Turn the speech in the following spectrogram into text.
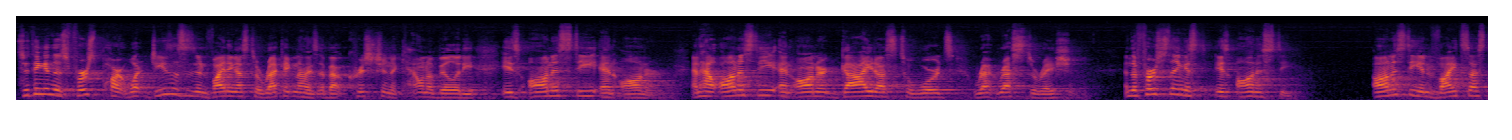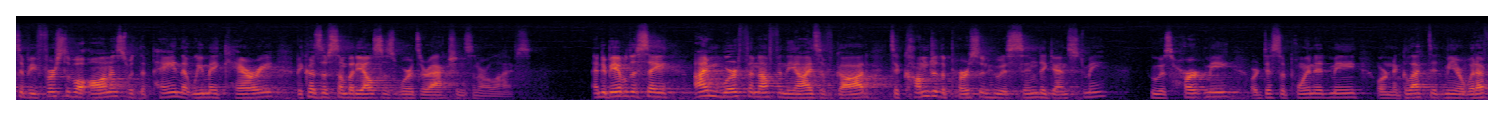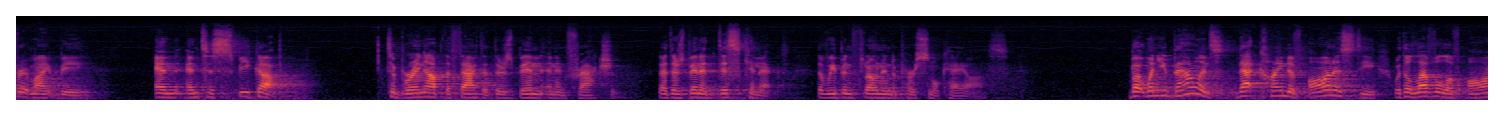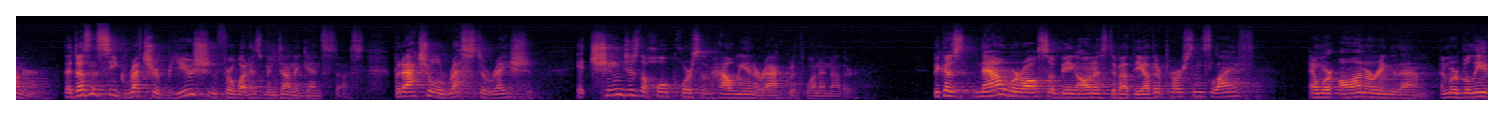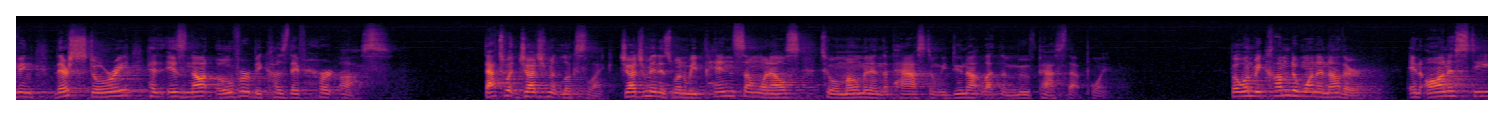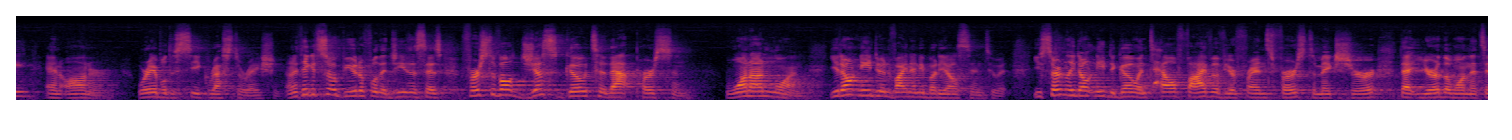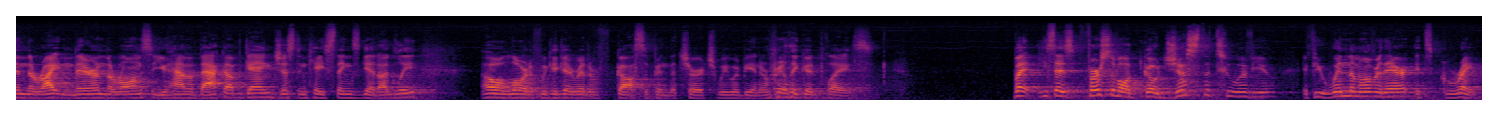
So I think in this first part, what Jesus is inviting us to recognize about Christian accountability is honesty and honor, and how honesty and honor guide us towards re- restoration. And the first thing is, is honesty. Honesty invites us to be, first of all, honest with the pain that we may carry because of somebody else's words or actions in our lives. And to be able to say, I'm worth enough in the eyes of God to come to the person who has sinned against me, who has hurt me, or disappointed me, or neglected me, or whatever it might be, and, and to speak up, to bring up the fact that there's been an infraction, that there's been a disconnect, that we've been thrown into personal chaos. But when you balance that kind of honesty with a level of honor that doesn't seek retribution for what has been done against us, but actual restoration, it changes the whole course of how we interact with one another. Because now we're also being honest about the other person's life, and we're honoring them, and we're believing their story has, is not over because they've hurt us. That's what judgment looks like. Judgment is when we pin someone else to a moment in the past and we do not let them move past that point. But when we come to one another in honesty and honor, we're able to seek restoration. And I think it's so beautiful that Jesus says, first of all, just go to that person one on one. You don't need to invite anybody else into it. You certainly don't need to go and tell five of your friends first to make sure that you're the one that's in the right and they're in the wrong so you have a backup gang just in case things get ugly. Oh, Lord, if we could get rid of gossip in the church, we would be in a really good place. But he says, first of all, go just the two of you. If you win them over there, it's great.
